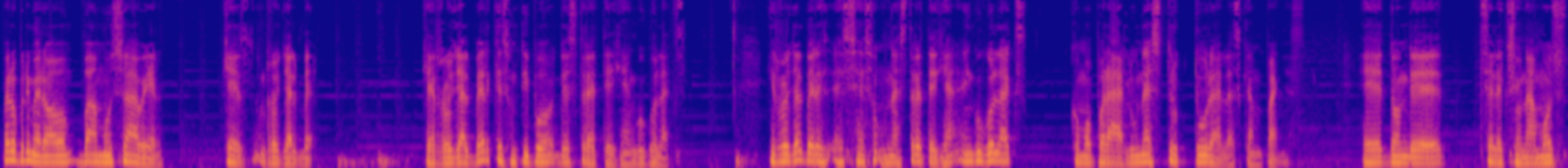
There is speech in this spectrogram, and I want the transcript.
Pero primero vamos a ver qué es Royal Bear. ¿Qué es Royal Bear? Que es un tipo de estrategia en Google Ads. Y Royal Bear es una estrategia en Google Ads como para darle una estructura a las campañas, eh, donde seleccionamos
